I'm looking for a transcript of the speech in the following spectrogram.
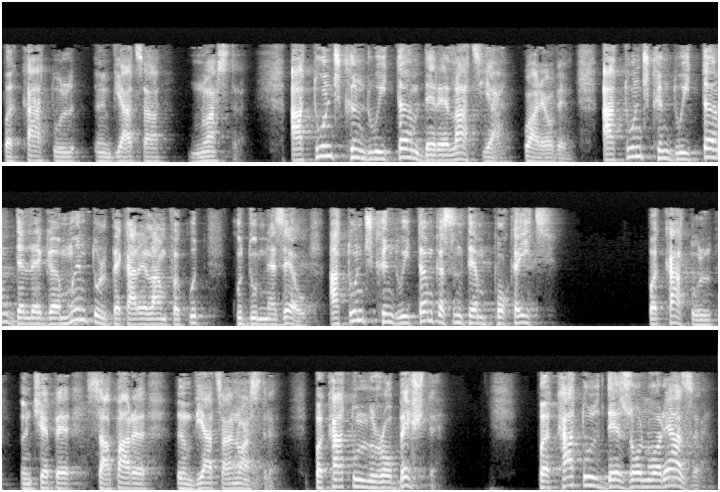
păcatul în viața noastră. Atunci când uităm de relația cu care o avem, atunci când uităm de legământul pe care l-am făcut cu Dumnezeu, atunci când uităm că suntem pocăiți, păcatul începe să apară în viața noastră. Păcatul robește, păcatul dezonorează,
